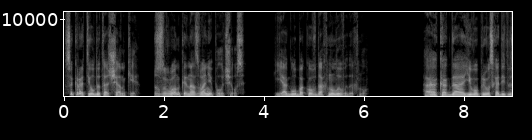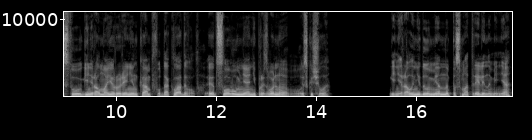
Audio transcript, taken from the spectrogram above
сократил до тачанки. Звонкое название получилось. Я глубоко вдохнул и выдохнул. А когда его превосходительству генерал-майору Ренинкампфу докладывал, это слово у меня непроизвольно выскочило. Генералы недоуменно посмотрели на меня,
